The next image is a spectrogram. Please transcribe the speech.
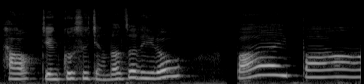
好，今天故事讲到这里喽，拜拜。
